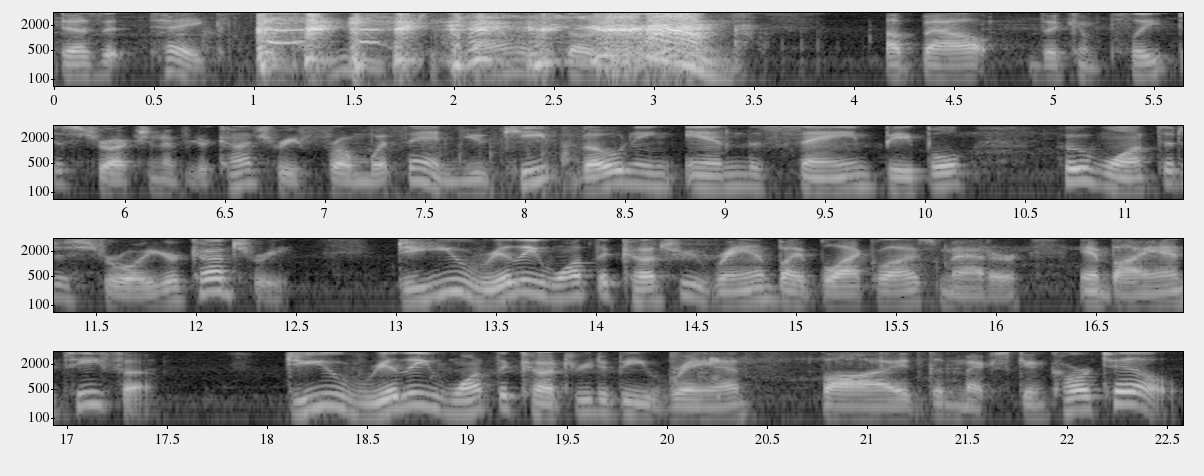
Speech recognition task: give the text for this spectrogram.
does it take for you to finally start about the complete destruction of your country from within you keep voting in the same people who want to destroy your country. Do you really want the country ran by Black Lives Matter and by Antifa? Do you really want the country to be ran by the Mexican cartel?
